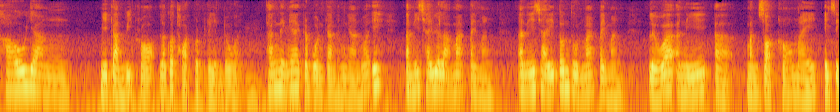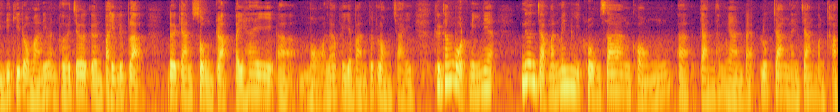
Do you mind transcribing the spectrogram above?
เขายัง มีการวิเคราะห์แล้วก็ถอดบทเรียนด้วย ทั้งในแง่กระบวนการทำงานว่าเอ๊ะอันนี้ใช้เวลามากไปมั้งอันนี้ใช้ต้นทุนมากไปมั้งหรือว่าอันนี้เอ่อมันสอดคล้องไหมไอสิ่งที่คิดออกมานี่มันเพ้อเจ้อเกินไปหรือเปล่า โดยการส่งกลับไปให้เอ่อหมอแล้วพยาบาลทดลองใช้ คือทั้งหมดนี้เนี่ยเนื่องจากมันไม่มีโครงสร้างของเออการทำงานแบบลูกจ้างนายจ้างบังคับ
